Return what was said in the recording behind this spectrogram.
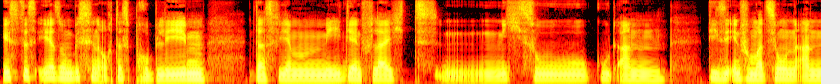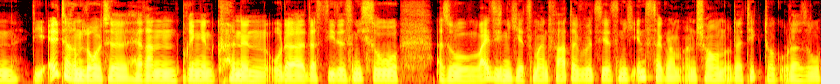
Ist es eher so ein bisschen auch das Problem, dass wir Medien vielleicht nicht so gut an diese Informationen an die älteren Leute heranbringen können oder dass die das nicht so, also weiß ich nicht, jetzt mein Vater würde sich jetzt nicht Instagram anschauen oder TikTok oder so.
